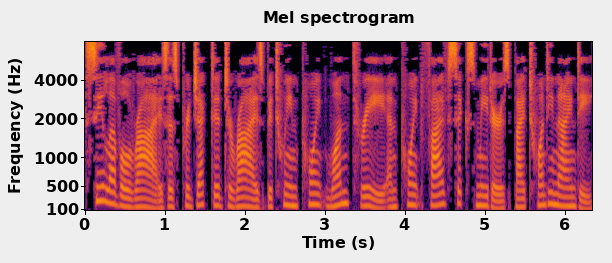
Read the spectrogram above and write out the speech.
Sea level rise is projected to rise between 0.13 and 0.56 meters by 2090.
